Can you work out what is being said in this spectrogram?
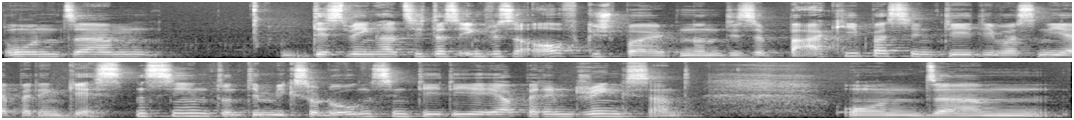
Und ähm, deswegen hat sich das irgendwie so aufgespalten. Und diese Barkeeper sind die, die was näher bei den Gästen sind und die Mixologen sind die, die eher bei den Drinks sind. Und ähm,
